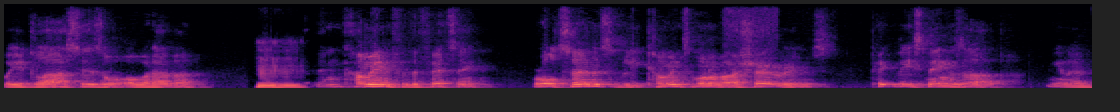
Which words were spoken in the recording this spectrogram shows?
or your glasses or, or whatever. Mm-hmm. Then come in for the fitting. Or alternatively, come into one of our showrooms, pick these things up, you know,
